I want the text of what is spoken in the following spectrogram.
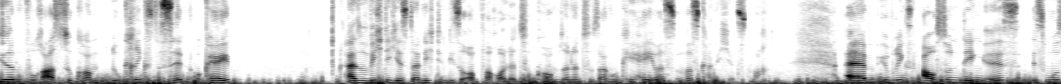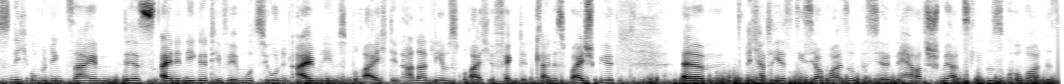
irgendwo rauszukommen. Du kriegst es hin, okay? Also wichtig ist da nicht in diese Opferrolle zu kommen, sondern zu sagen, okay, hey, was, was kann ich jetzt machen? Ähm, übrigens auch so ein Ding ist, es muss nicht unbedingt sein, dass eine negative Emotion in einem Lebensbereich den anderen Lebensbereich affectet. Kleines Beispiel. Ähm, ich hatte jetzt dieses Jahr mal so ein bisschen Herzschmerz, Liebeskummer. Das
